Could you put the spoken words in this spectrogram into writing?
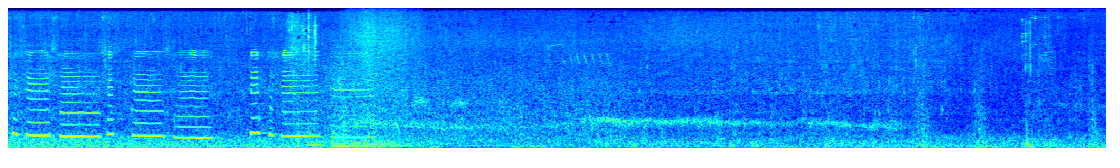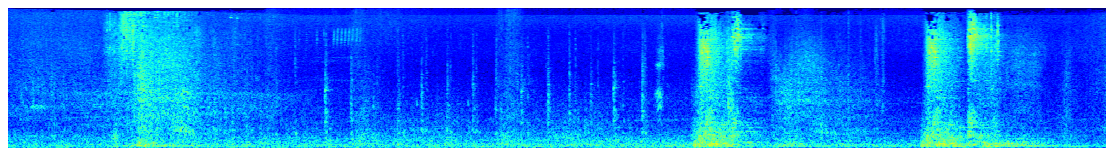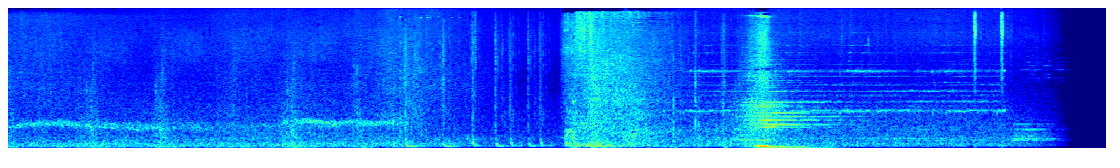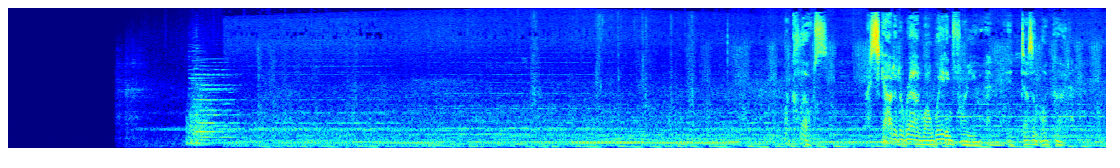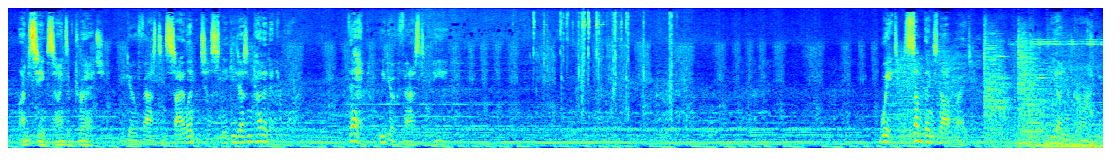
We're scouted around while waiting for you, and it doesn't look good. I'm seeing signs of dredge. We go fast and silent until Sneaky doesn't cut it anymore. Then, we go fast and mean. Wait, something's not right. Be on your guard.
